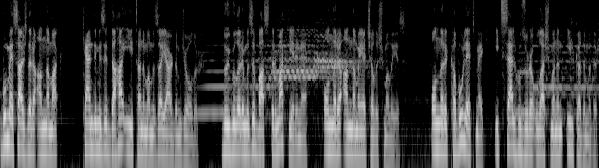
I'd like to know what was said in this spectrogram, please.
Bu mesajları anlamak, kendimizi daha iyi tanımamıza yardımcı olur. Duygularımızı bastırmak yerine onları anlamaya çalışmalıyız. Onları kabul etmek, içsel huzura ulaşmanın ilk adımıdır.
